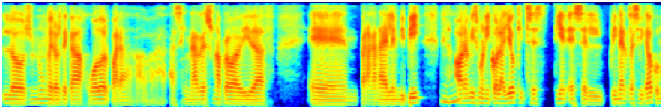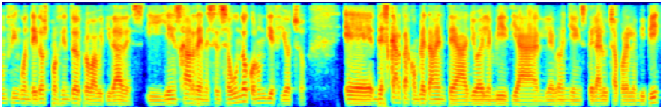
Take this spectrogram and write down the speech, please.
los números de cada jugador para asignarles una probabilidad eh, para ganar el MVP. Ahora mismo Nikola Jokic es, es, el primer clasificado con un 52% de probabilidades y James Harden es el segundo con un 18%. Eh, descarta completamente a Joel Embiid y a LeBron James de la lucha por el MVP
